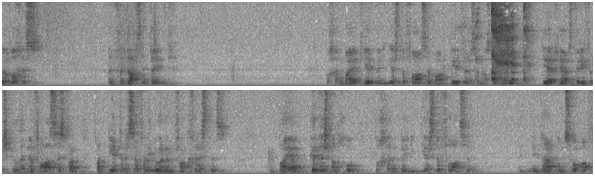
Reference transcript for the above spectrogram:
Gelowiges in vandag se tyd begin baie keer by die eerste fase waar Petrus en ons kan hierdie deurgee as drie verskillende fases van van Petrus se verloning van Christus. Baie kinders van God begin by die eerste fase en en werk hom so af.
